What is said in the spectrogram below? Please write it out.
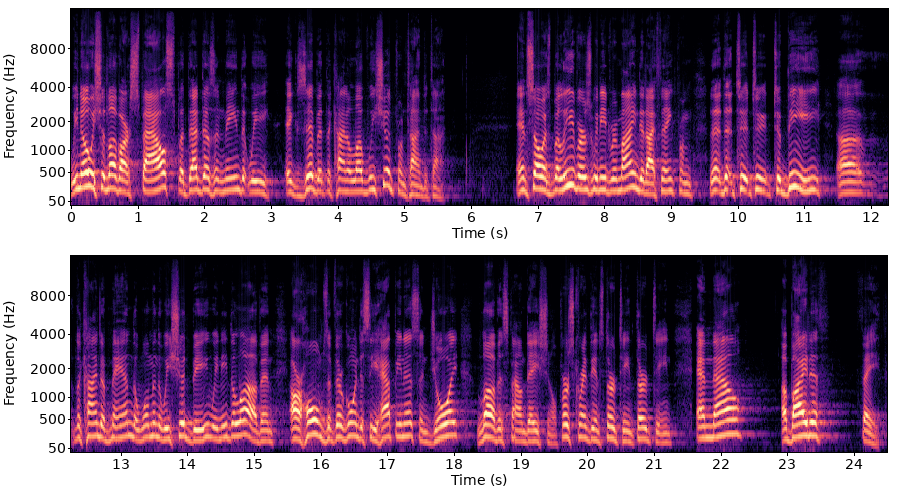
We know we should love our spouse, but that doesn't mean that we exhibit the kind of love we should from time to time. And so, as believers, we need reminded, I think, from the, the, to, to, to be uh, the kind of man, the woman that we should be, we need to love. And our homes, if they're going to see happiness and joy, love is foundational. 1 Corinthians 13 13. And now, abideth faith.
